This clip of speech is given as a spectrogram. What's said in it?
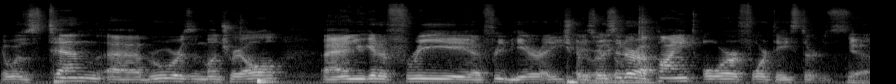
It was ten uh, brewers in Montreal, and you get a free uh, free beer at each place. So it's either a pint or four tasters. Yeah.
